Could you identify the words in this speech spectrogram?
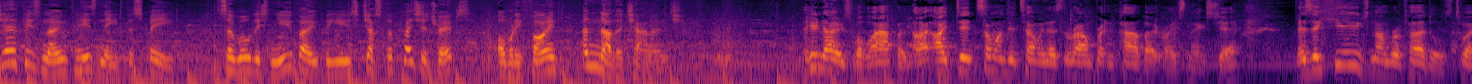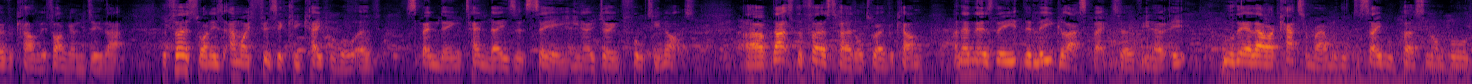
Geoff is known for his need for speed, so will this new boat be used just for pleasure trips, or will he find another challenge? Who knows what will happen? I, I did. Someone did tell me there's the Round Britain Powerboat race next year. There's a huge number of hurdles to overcome if I'm going to do that. The first one is, am I physically capable of spending 10 days at sea, you know, doing 40 knots? Uh, that's the first hurdle to overcome. And then there's the, the legal aspect of, you know, it, will they allow a catamaran with a disabled person on board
